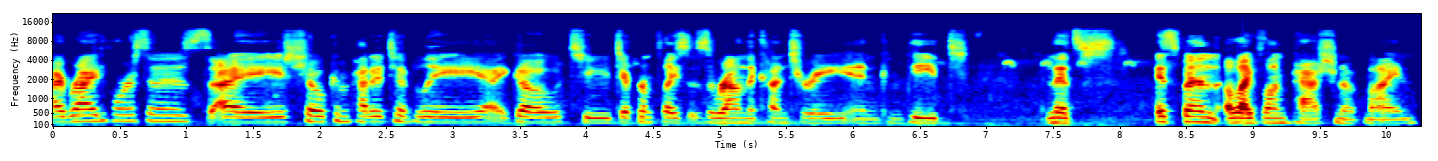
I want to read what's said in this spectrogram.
I ride horses. I show competitively. I go to different places around the country and compete, and it's it's been a lifelong passion of mine.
